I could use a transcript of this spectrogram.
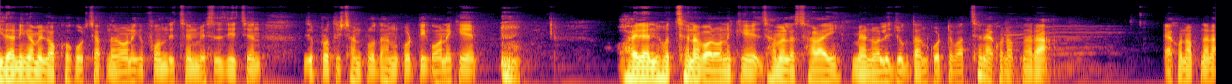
ইদানিং আমি লক্ষ্য করছি, আপনারা অনেকে ফোন দিচ্ছেন মেসেজ দিচ্ছেন যে প্রতিষ্ঠান প্রধান কর্তৃক অনেকে হয়রানি হচ্ছেন, আবার অনেকে ঝামেলা ছাড়াই ম্যানুয়ালি যোগদান করতে পারছেন। এখন আপনারা এখন আপনারা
